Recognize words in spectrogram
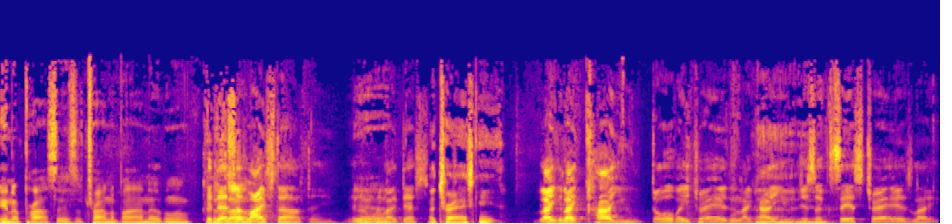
in a process of trying to buy another one Cause that's a a lifestyle thing, you know. Yeah. Like that's A trash can? Like like how you throw away trash and like how Uh, you just access trash. Like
